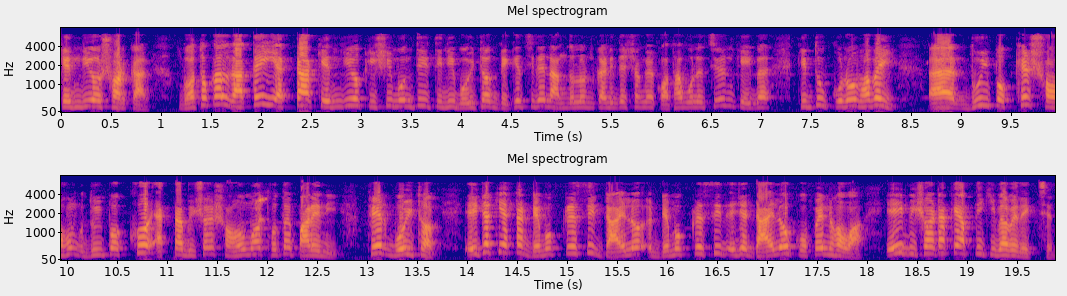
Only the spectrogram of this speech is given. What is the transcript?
কেন্দ্রীয় সরকার। গতকাল রাতেই একটা কেন্দ্রীয় কৃষিমন্ত্রী তিনি বৈঠক ডেকেছিলেন, আন্দোলনকারীদের সঙ্গে কথা বলেছিলেন কিন্তু কোনোভাবেই দুই পক্ষের সহ দুই পক্ষ একটা বিষয়ে সহমত হতে পারেনি। ফের বৈঠক। এইটা কি একটা ডেমোক্রেসি ডায়লগ ডেমোক্রেসির এই যে ডায়লগ ওপেন হওয়া, এই বিষয়টাকে আপনি কীভাবে দেখছেন?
